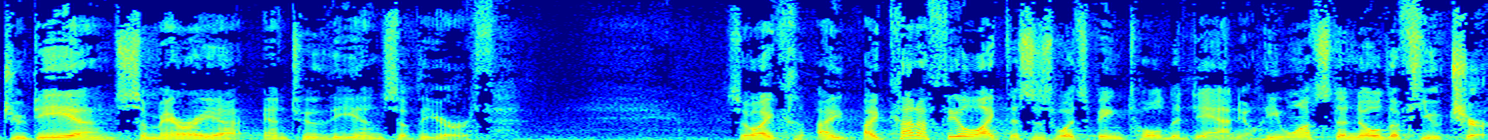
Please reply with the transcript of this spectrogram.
Judea, Samaria, and to the ends of the earth. So I, I, I kind of feel like this is what's being told to Daniel. He wants to know the future.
